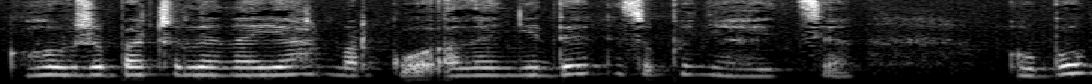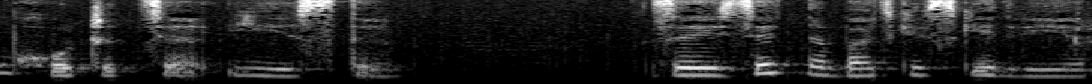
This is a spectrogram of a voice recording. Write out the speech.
кого вже бачили на ярмарку, але ніде не зупиняються. Обом хочеться їсти. Заїздять на батьківський двір.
